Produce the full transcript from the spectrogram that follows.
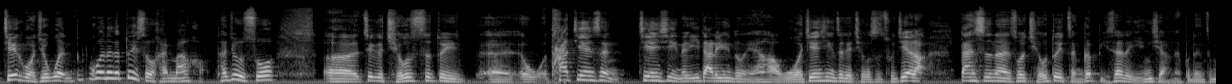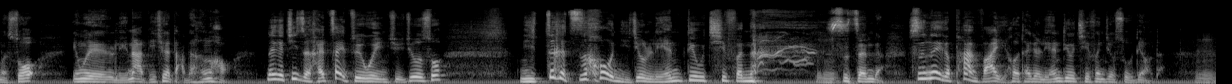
结果就问，不过那个对手还蛮好，他就说，呃，这个球是对，呃，我他坚信坚信那个意大利运动员哈，我坚信这个球是出界了，但是呢，说球对整个比赛的影响呢，不能这么说，因为李娜的确打得很好。那个记者还再追问一句，就是说，你这个之后你就连丢七分呢？是真的，是那个判罚以后他就连丢七分就输掉的。嗯，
